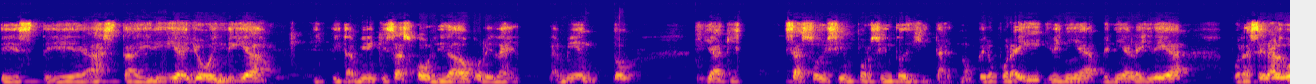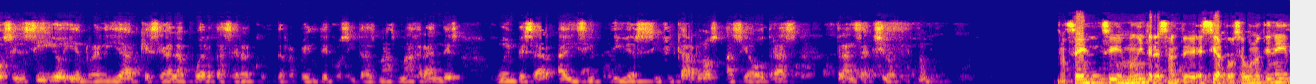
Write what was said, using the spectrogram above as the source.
Este, hasta diría yo en día, y, también quizás obligado por el aislamiento, ya quizás soy 100% digital, ¿no? Pero por ahí venía, venía la idea por hacer algo sencillo y en realidad que sea la puerta a hacer de repente cositas más, más grandes o empezar a diversificarnos hacia otras transacciones, ¿no? Sí, sí, muy interesante. Es cierto, o sea, uno tiene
